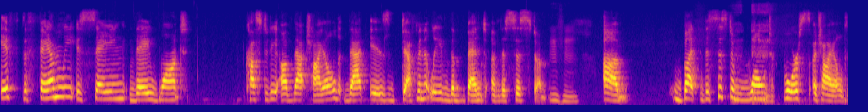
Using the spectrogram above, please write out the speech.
if the family is saying they want custody of that child, that is definitely the bent of the system. Mm-hmm. Um, but the system won't force a child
